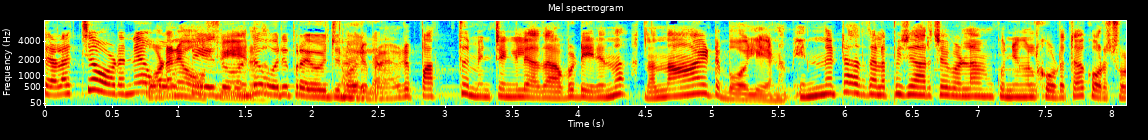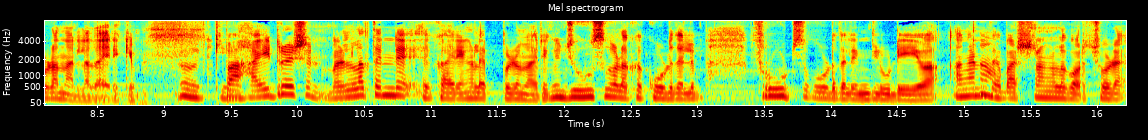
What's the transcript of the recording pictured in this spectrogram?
തിളച്ച ഉടനെ ഉടനെ ഓഫ് ഒരു പ്രയോജനം ഒരു പത്ത് മിനിറ്റ് എങ്കിലും അത് അവിടെ ഇരുന്ന് നന്നായിട്ട് ബോയിൽ ചെയ്യണം. എന്നിട്ട് അത് തിളപ്പിച്ചാർച്ച വെള്ളം കുഞ്ഞുങ്ങൾക്ക് കൊടുത്താൽ കുറച്ചുകൂടെ നല്ലതായിരിക്കും. ഇപ്പൊ ഹൈഡ്രേഷൻ വെള്ളത്തിന്റെ കാര്യങ്ങൾ എപ്പോഴും ആയിരിക്കും. ജ്യൂസുകളൊക്കെ കൂടുതലും ഫ്രൂട്ട്സ് കൂടുതൽ ഇൻക്ലൂഡ് ചെയ്യുക അങ്ങനത്തെ ഭക്ഷണങ്ങൾ കുറച്ചുകൂടെ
